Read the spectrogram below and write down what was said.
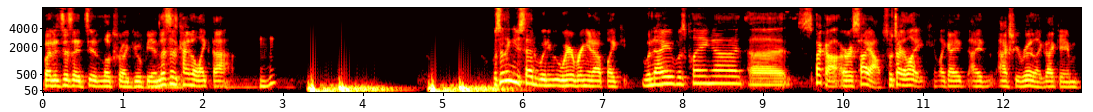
but it's just it's, it looks really goofy, and this is kind of like that. Mhm. Well, something you said when we were bringing it up, like when I was playing uh, uh, Spec Ops or Psyops, which I like. Like I, I actually really like that game.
